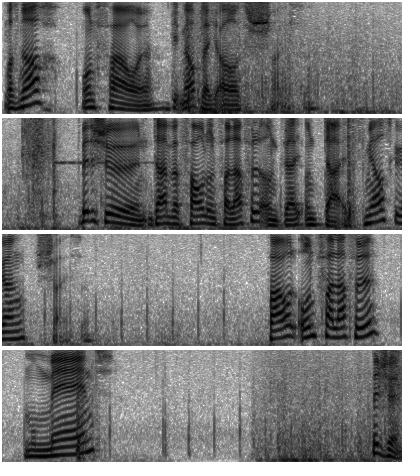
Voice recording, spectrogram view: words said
Was noch? Und faul. Geht mir auch gleich aus. Scheiße. Bitteschön. Da haben wir faul und Falafel und gleich, und da ist es mir ausgegangen. Scheiße. Faul und Falafel. Moment. Bitteschön.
